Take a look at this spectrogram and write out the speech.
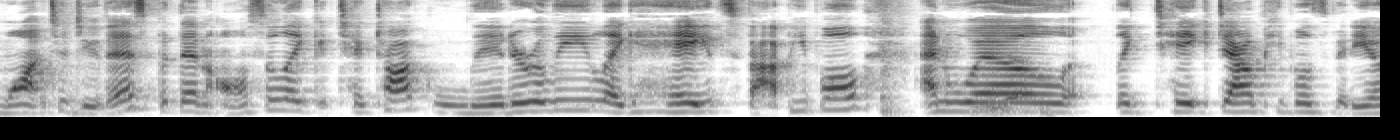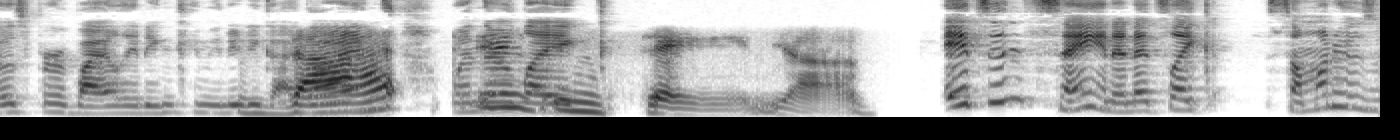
want to do this, but then also like TikTok literally like hates fat people and will like take down people's videos for violating community guidelines That when they're like insane. Yeah. it's insane and it's like someone who's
